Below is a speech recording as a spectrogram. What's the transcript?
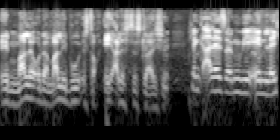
Eben Malle oder Malibu ist doch eh alles das Gleiche. Klingt alles irgendwie ähnlich.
